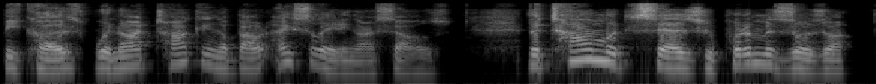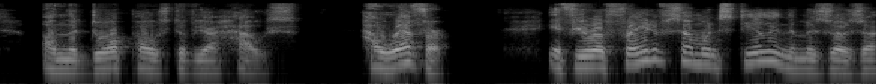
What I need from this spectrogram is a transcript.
because we're not talking about isolating ourselves. The Talmud says you put a mezuzah on the doorpost of your house. However, if you're afraid of someone stealing the mezuzah,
